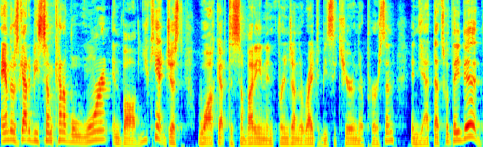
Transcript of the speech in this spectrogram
And there's got to be some kind of a warrant involved. You can't just walk up to somebody and infringe on the right to be secure in their person. And yet, that's what they did.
